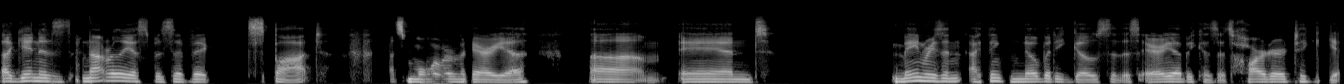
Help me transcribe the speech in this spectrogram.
again, is not really a specific spot. It's more of an area. Um, and main reason I think nobody goes to this area because it's harder to get.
